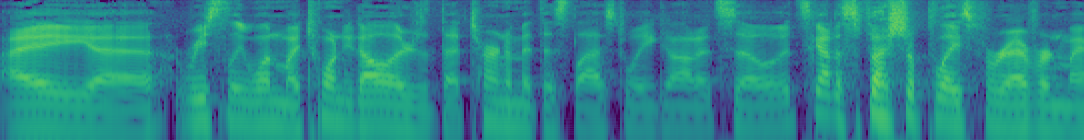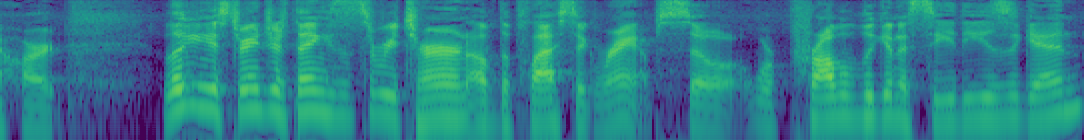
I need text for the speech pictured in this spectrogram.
I uh, recently won my twenty dollars at that tournament this last week on it, so it's got a special place forever in my heart. Looking at Stranger Things, it's the return of the plastic ramps, so we're probably going to see these again.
